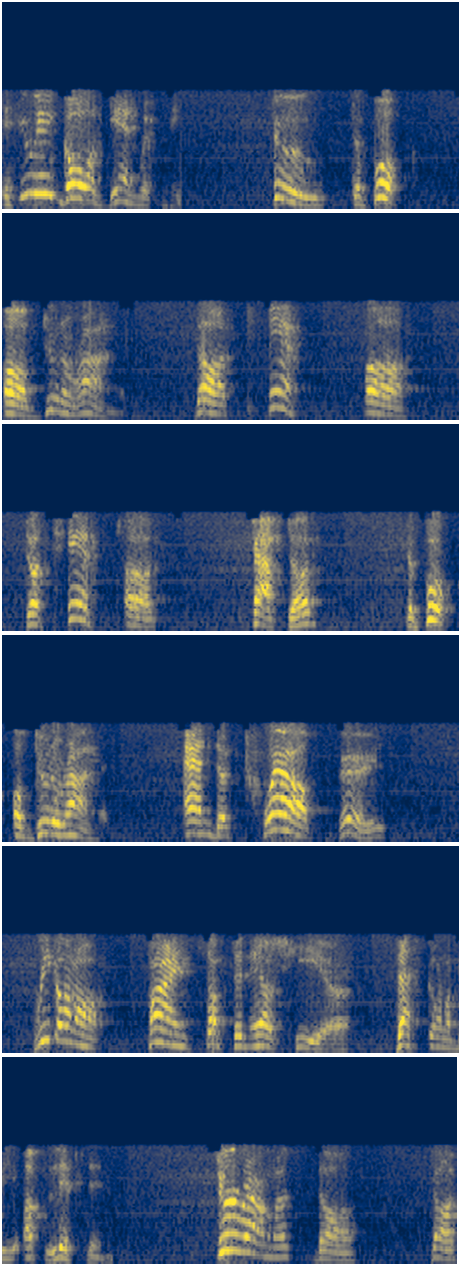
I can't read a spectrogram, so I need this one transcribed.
If you go again with me to the book of Deuteronomy, the tenth, uh, the tenth uh, chapter, the book of Deuteronomy, and the twelfth verse, we're gonna find something else here that's gonna be uplifting. Deuteronomy, the the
